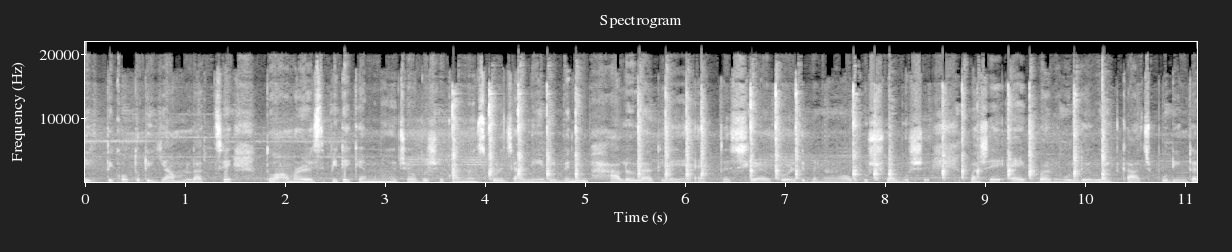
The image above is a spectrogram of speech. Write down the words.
দেখতে কতটা ইয়াম লাগছে। তো আমার রেসিপিটা কেমন হয়েছে অবশ্যই কমেন্টস করে জানিয়ে দিবেন। ভালো লাগলে একটা শেয়ার করে দেবেন আর অবশ্যই অবশ্যই বাসায় একবার হলেও এই কাজ পুডিংটা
